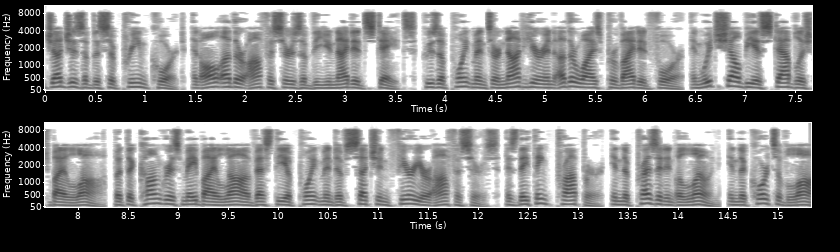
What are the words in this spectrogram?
judges of the Supreme Court, and all other officers of the United States, whose appointments are not herein otherwise provided for, and which shall be established by law, but the Congress may by law vest the appointment of such inferior officers, as they think proper, in the President alone, in the courts of law,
